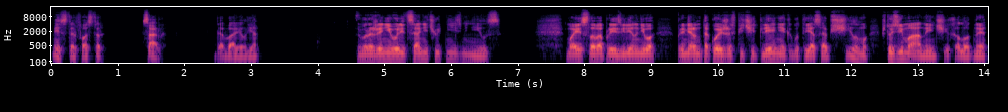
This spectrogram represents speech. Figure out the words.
мистер Фостер. — Сар, — добавил я. Выражение его лица ничуть не изменилось. Мои слова произвели на него примерно такое же впечатление, как будто я сообщил ему, что зима нынче холодная.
